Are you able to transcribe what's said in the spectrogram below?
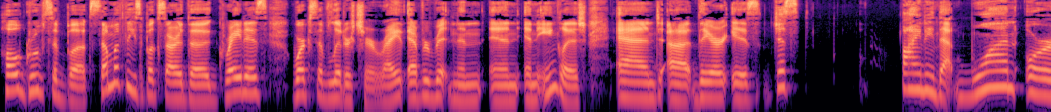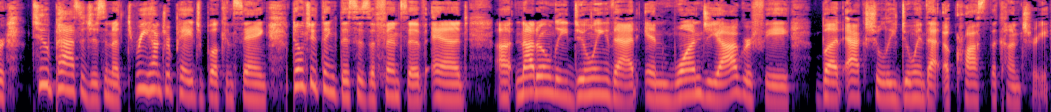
whole groups of books. Some of these books are the greatest works of literature, right, ever written in in, in English, and uh, there is just finding that one or two passages in a 300 page book and saying, don't you think this is offensive? And uh, not only doing that in one geography, but actually doing that across the country.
